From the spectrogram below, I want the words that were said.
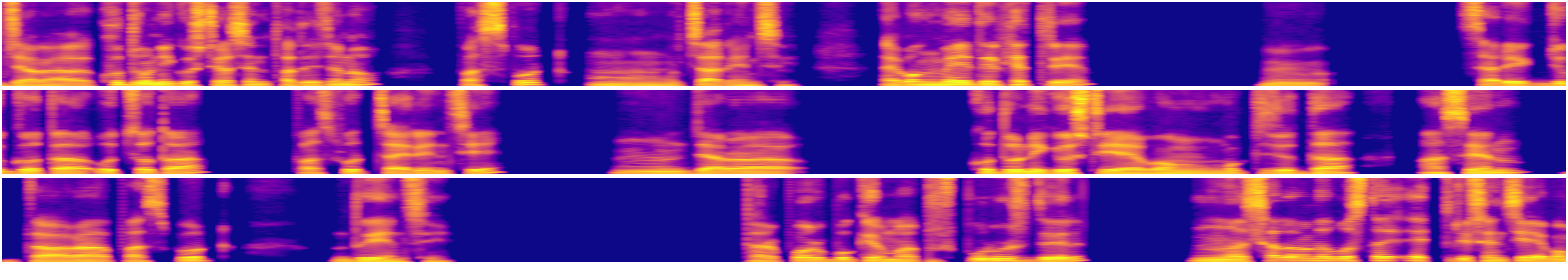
যারা ক্ষুদ্র নিগোষ্ঠী আছেন তাদের জন্য ৫ ফুট ৪ ইঞ্চি এবং মেয়েদের ক্ষেত্রে শারীরিক যোগ্যতা, উচ্চতা ৫ ফুট ৪ ইঞ্চি। যারা ক্ষুদ্র নিগোষ্ঠী এবং মুক্তিযোদ্ধা আছেন, তারা ৫ ফুট ২ ইঞ্চি। তারপর বুকের মাপ, পুরুষদের সাধারণ অবস্থায় ৩১ ইঞ্চি এবং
